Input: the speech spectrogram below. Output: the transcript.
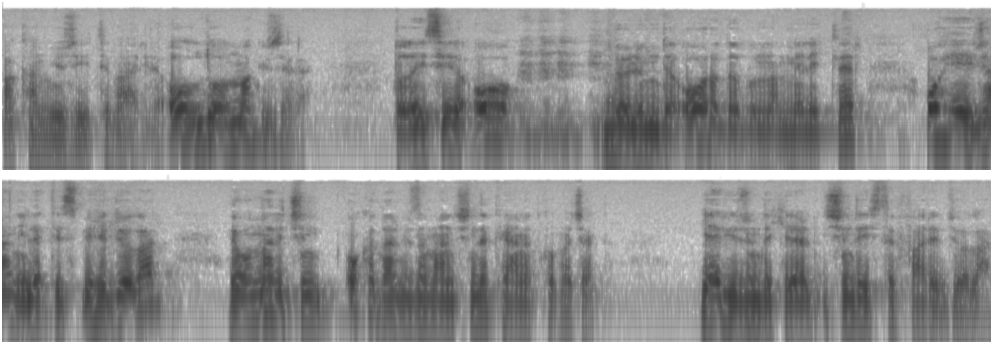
bakan yüzü itibariyle. Oldu olmak üzere. Dolayısıyla o bölümde, o orada bulunan melekler o heyecan ile tesbih ediyorlar ve onlar için o kadar bir zaman içinde kıyamet kopacak. Yeryüzündekiler içinde istiğfar ediyorlar.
